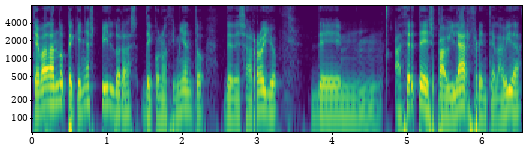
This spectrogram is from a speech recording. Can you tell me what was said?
te va dando pequeñas píldoras de conocimiento, de desarrollo, de mm, hacerte espabilar frente a la vida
